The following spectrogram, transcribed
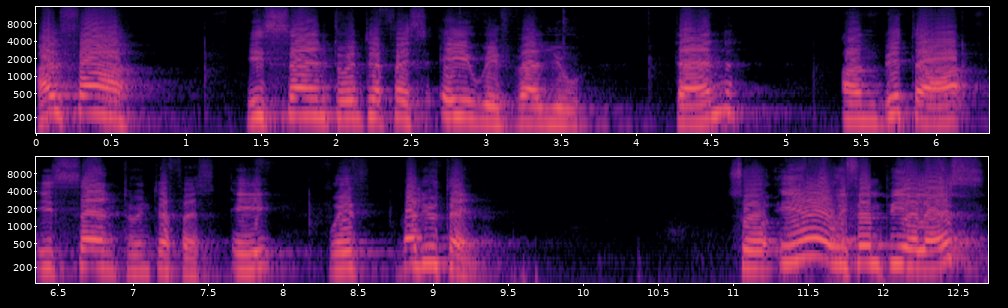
alpha is sent to interface A with value 10, and beta is sent to interface A with value 10. So here with MPLS,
